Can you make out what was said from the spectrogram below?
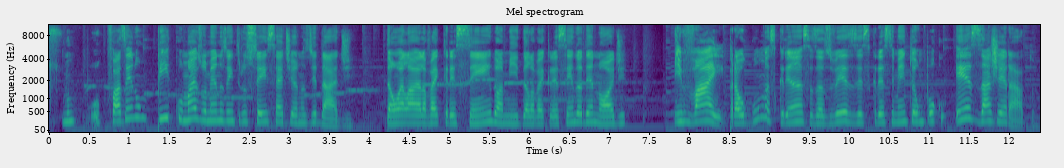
fazendo um pico mais ou menos entre os 6 e 7 anos de idade. Então ela, ela vai crescendo, a amígdala vai crescendo, a adenoide e vai, para algumas crianças, às vezes esse crescimento é um pouco exagerado.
